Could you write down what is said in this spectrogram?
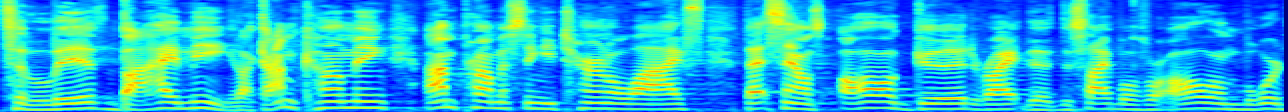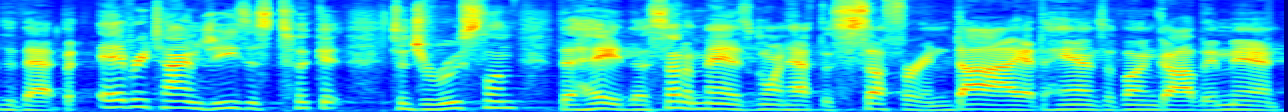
to live by me, like I'm coming, I'm promising eternal life. That sounds all good, right? The disciples were all on board to that. But every time Jesus took it to Jerusalem, that hey, the Son of Man is going to have to suffer and die at the hands of ungodly men,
